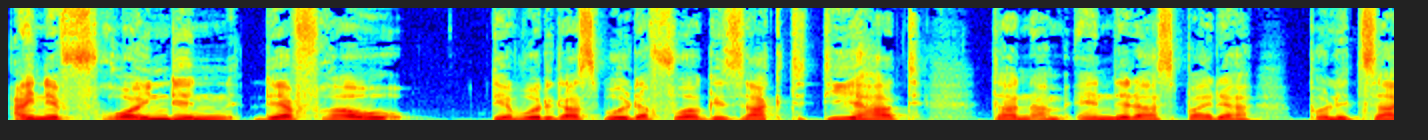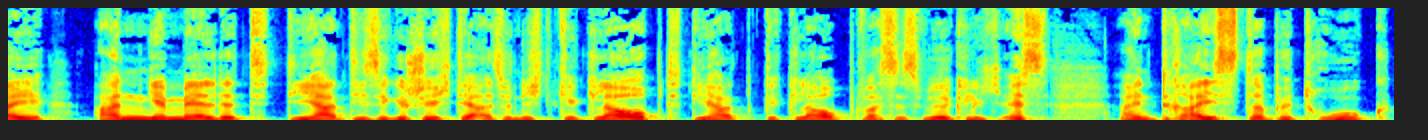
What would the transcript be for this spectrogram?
Eine Freundin der Frau, der wurde das wohl davor gesagt, die hat dann am Ende das bei der Polizei angemeldet. Die hat diese Geschichte also nicht geglaubt, die hat geglaubt, was es wirklich ist. Ein dreister Betrug,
